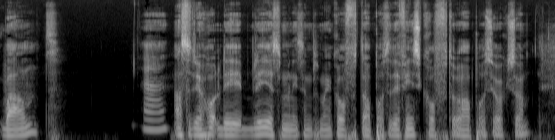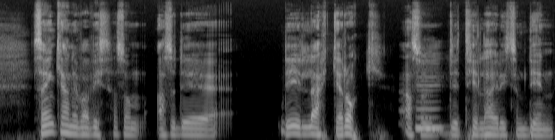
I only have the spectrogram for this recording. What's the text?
varmt. Alltså det, det blir som, liksom, som en kofta på sig, det finns koftor att ha på sig också. Sen kan det vara vissa som, alltså det, det är läkarrock, alltså mm. det tillhör liksom din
